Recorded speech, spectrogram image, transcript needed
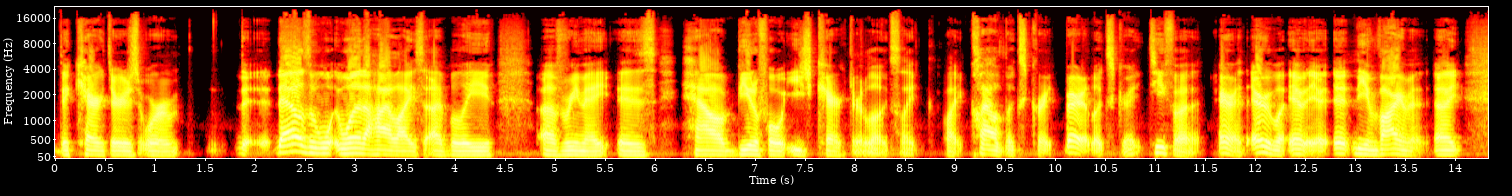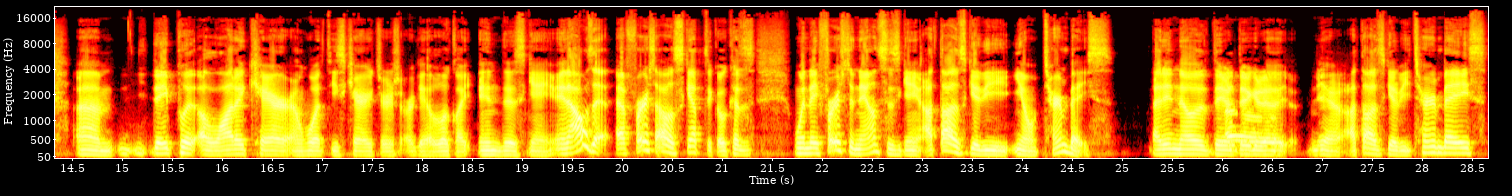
the characters were that was one of the highlights I believe of remake is how beautiful each character looks. Like like Cloud looks great, Barret looks great, Tifa, Aerith, everybody, the environment. Like um, they put a lot of care on what these characters are going to look like in this game. And I was at, at first I was skeptical because when they first announced this game, I thought it was going to be you know turn based. I didn't know they're, they're gonna. Oh. Yeah, I thought it was gonna be turn based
